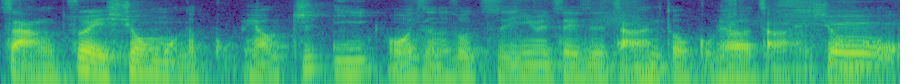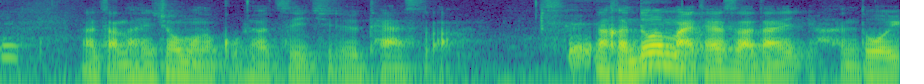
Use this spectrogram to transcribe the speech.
涨最凶猛的股票之一，我只能说之一，因为这次涨很多股票都涨得很凶猛。那涨得很凶猛的股票之一，其实是 Tesla。是。那很多人买 Tesla，但很多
